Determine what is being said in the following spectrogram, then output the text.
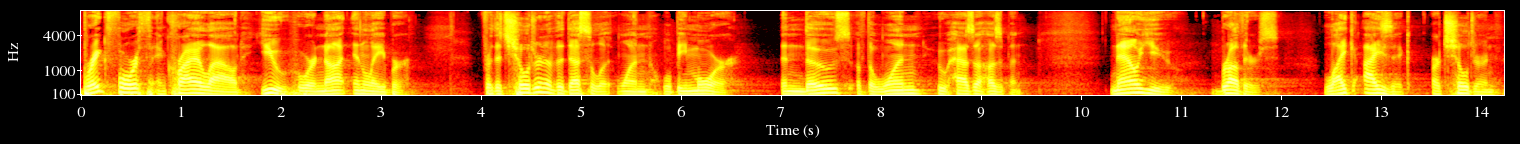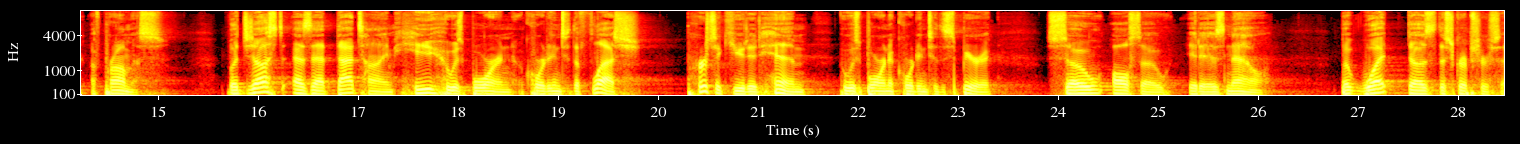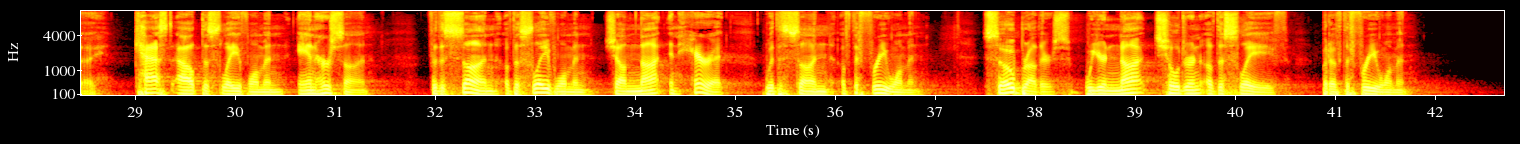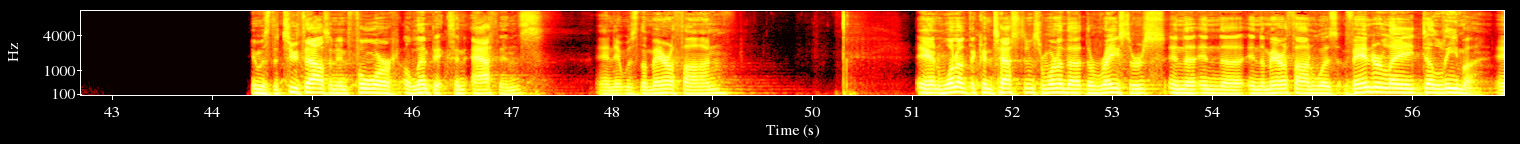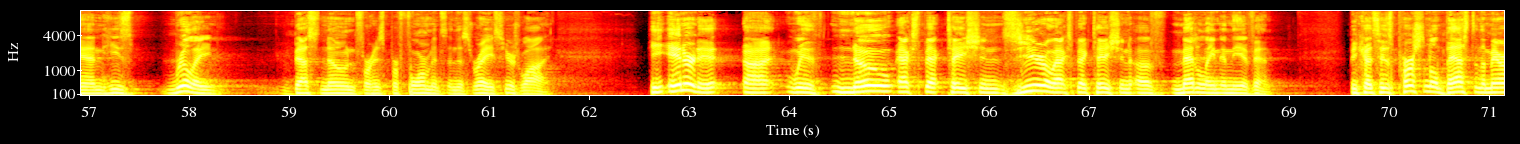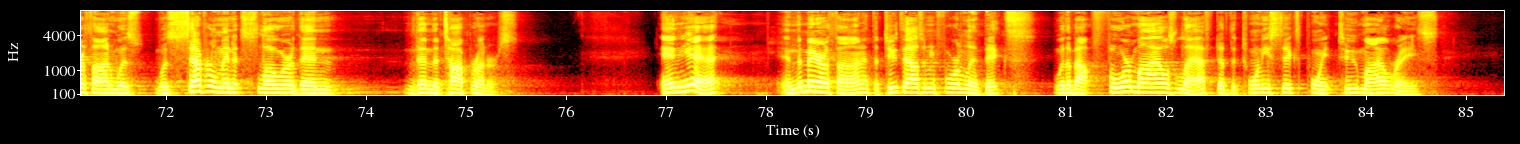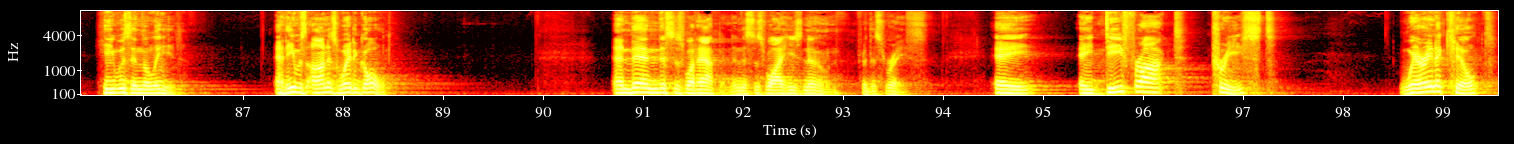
Break forth and cry aloud, you who are not in labor. For the children of the desolate one will be more than those of the one who has a husband. Now you, brothers, like Isaac, are children of promise. But just as at that time he who was born according to the flesh persecuted him who was born according to the Spirit, so also it is now. But what does the scripture say? Cast out the slave woman and her son, for the son of the slave woman shall not inherit with the son of the free woman. So, brothers, we are not children of the slave, but of the free woman. It was the 2004 Olympics in Athens, and it was the marathon. And one of the contestants, or one of the, the racers in the, in, the, in the marathon, was Vanderlei de Lima. And he's really best known for his performance in this race. Here's why. He entered it uh, with no expectation, zero expectation of medaling in the event because his personal best in the marathon was, was several minutes slower than, than the top runners. And yet, in the marathon at the 2004 Olympics, with about four miles left of the 26.2 mile race, he was in the lead. And he was on his way to gold. And then this is what happened, and this is why he's known for this race. A, a defrocked priest wearing a kilt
